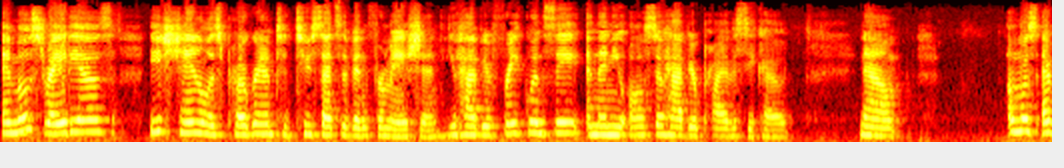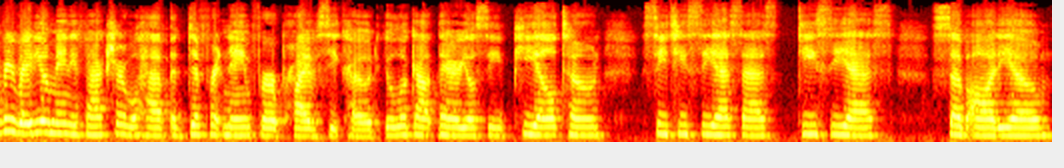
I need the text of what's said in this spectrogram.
In most radios, each channel is programmed to two sets of information. You have your frequency and then you also have your privacy code. Now, almost every radio manufacturer will have a different name for a privacy code. You'll look out there, you'll see PL tone, CTCSS, DCS, sub audio,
